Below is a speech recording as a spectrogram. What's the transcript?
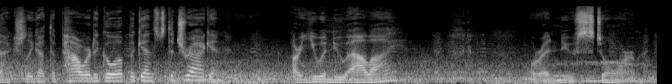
actually got the power to go up against the dragon. Are you a new ally? Or a new storm?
